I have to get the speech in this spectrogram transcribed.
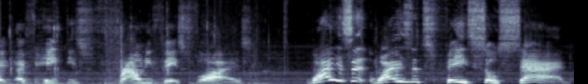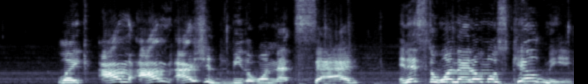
I, I hate these frowny face flies. Why is it? Why is its face so sad? Like I'm, I'm, I should be the one that's sad, and it's the one that almost killed me.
